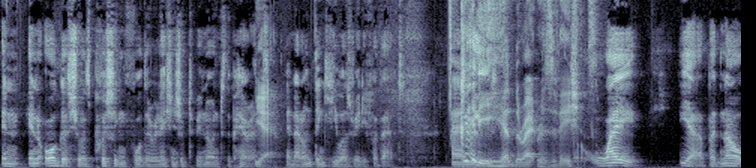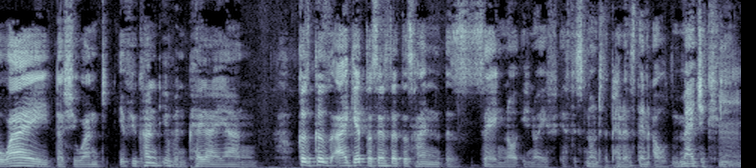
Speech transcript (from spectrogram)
in in August she was pushing for the relationship to be known to the parents. Yeah. and I don't think he was ready for that. And clearly he had the right reservations. why? Yeah, but now why does she want? If you can't even peg a young, because because I get the sense that this hand is saying no. You know, if if it's known to the parents, then I'll magically Mm-hmm.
